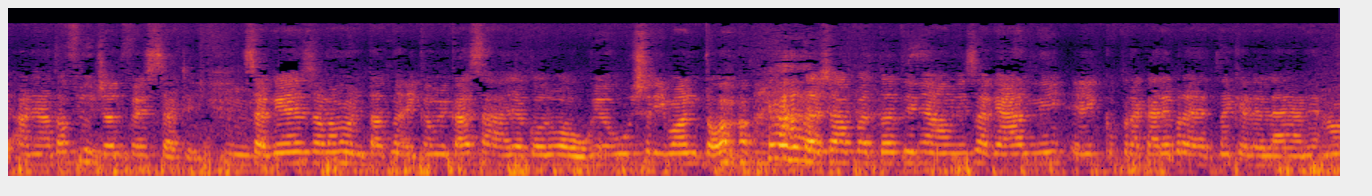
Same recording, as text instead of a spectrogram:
आणि आता फ्युजन फेस्टसाठी सगळेजण म्हणतात ना एकमेकाला सहाय्य करू अवघे होऊ श्रीमंत. तशा पद्धतीने आम्ही सगळ्यांनी एक प्रकारे प्रयत्न केलेला आहे आणि हा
